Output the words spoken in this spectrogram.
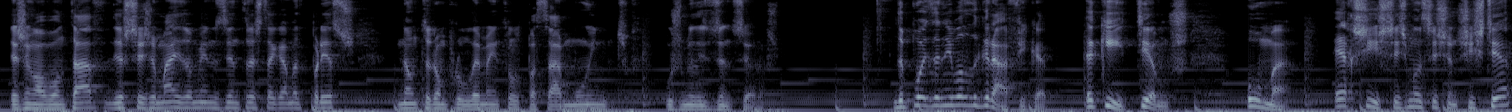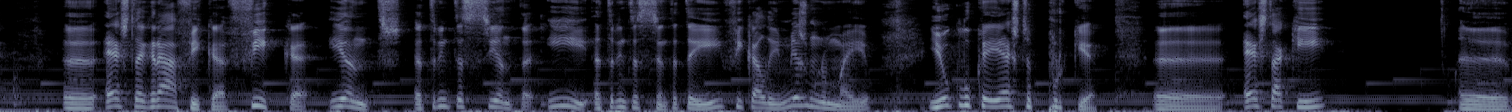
estejam à vontade, desde que seja mais ou menos entre esta gama de preços, não terão problema em ultrapassar muito os 1200 euros. Depois, a nível de gráfica, aqui temos uma RX 6600 XT. esta gráfica fica entre a 3060 e a 3060 Ti, fica ali mesmo no meio. E eu coloquei esta porque uh, esta aqui Uh,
